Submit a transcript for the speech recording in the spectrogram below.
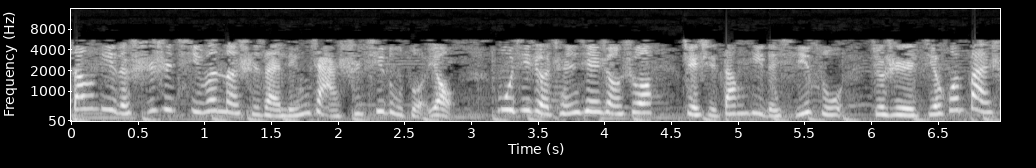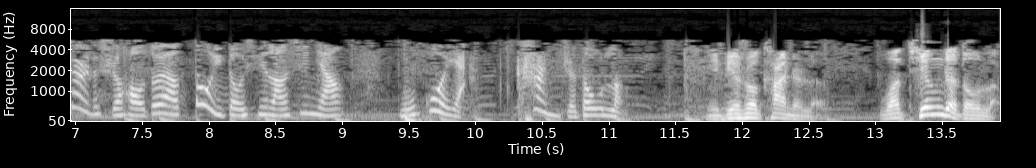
当地的实时气温呢是在零下十七度左右。目击者陈先生说，这是当地的习俗，就是结婚办事儿的时候都要逗一逗新郎新娘。不过呀，看着都冷。你别说看着冷，我听着都冷。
